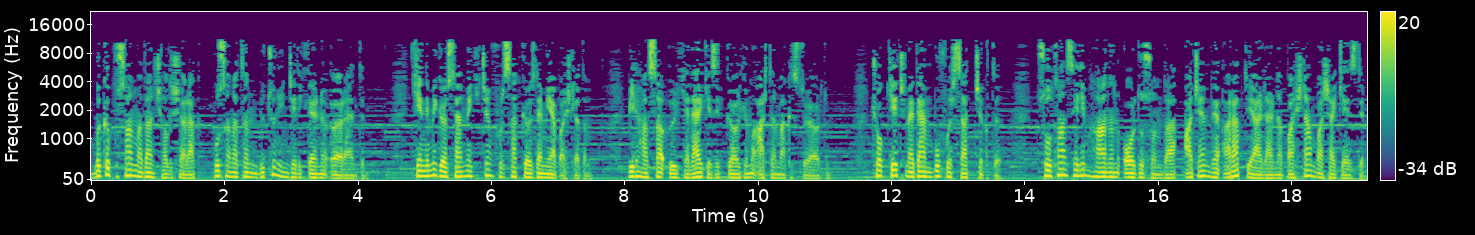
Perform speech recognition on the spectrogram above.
Bıkıp usanmadan çalışarak bu sanatın bütün inceliklerini öğrendim. Kendimi göstermek için fırsat gözlemeye başladım. Bilhassa ülkeler gezip görgümü artırmak istiyordum. Çok geçmeden bu fırsat çıktı. Sultan Selim Han'ın ordusunda Acem ve Arap diyarlarını baştan başa gezdim.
